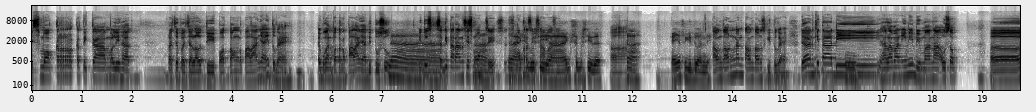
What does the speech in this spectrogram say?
smoker ketika melihat Raja Bajak Laut dipotong kepalanya itu kayak. Eh bukan potong kepalanya, ditusuk. Nah, itu sekitaran si smoke nah, sih. Nah, Smoker sih eksekusi sama ya, sih. eksekusi itu. Ah. Nah, kayaknya segituan deh. tahun-tahun kan tahun-tahun segitu kayak dan kita di halaman ini di mana Usop eh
